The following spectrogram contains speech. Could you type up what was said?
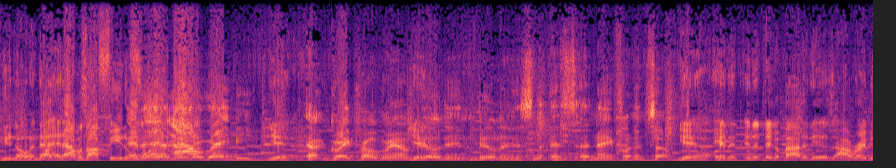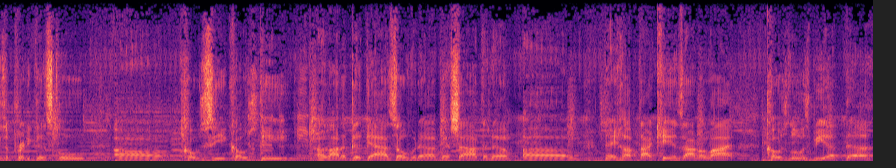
You know, and that, and that was our feeder And, and Al. Raby, Yeah. a great program, Yeah. building building is, his a name for himself. Yeah, and, the- and the thing about it is, Al Raby's a pretty good school. Um, Coach Z, Coach D, a lot of good guys over there. Man, shout out to them. Um, they helped our kids out a lot. Coach Lewis be up there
